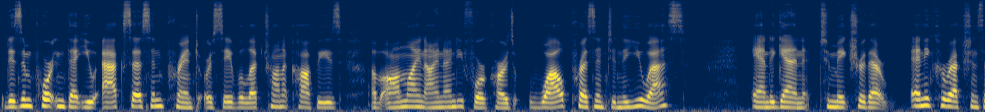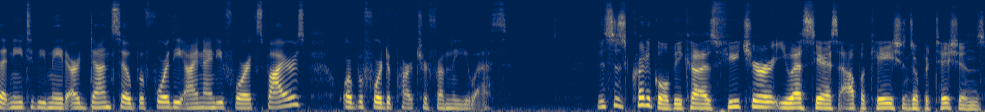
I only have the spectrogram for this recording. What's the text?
It is important that you access and print or save electronic copies of online I 94 cards while present in the U.S. And again, to make sure that any corrections that need to be made are done so before the I 94 expires or before departure from the U.S. This is critical because future USCIS applications or petitions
